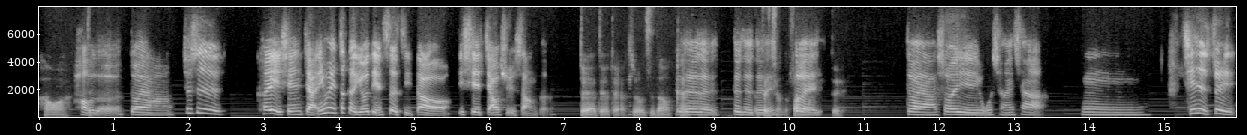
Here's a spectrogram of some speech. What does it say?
好啊。好了，对啊，就是可以先讲，因为这个有点涉及到一些教学上的。对啊，对啊，对啊，所以我知道。对对对对对对。分享的范围。对。对啊，所以我想一下，嗯，其实最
